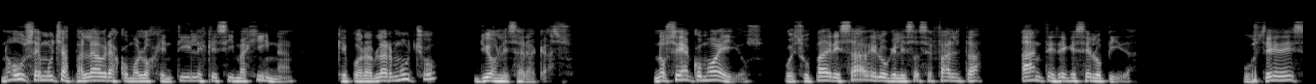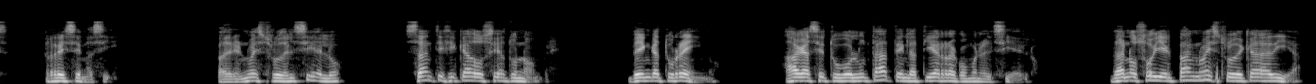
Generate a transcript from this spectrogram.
no usen muchas palabras como los gentiles que se imaginan que por hablar mucho Dios les hará caso. No sean como ellos, pues su Padre sabe lo que les hace falta antes de que se lo pidan. Ustedes recen así. Padre nuestro del cielo, santificado sea tu nombre. Venga tu reino. Hágase tu voluntad en la tierra como en el cielo. Danos hoy el pan nuestro de cada día.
